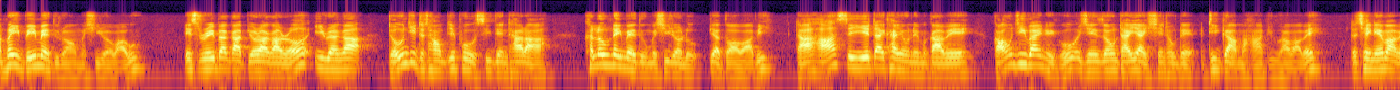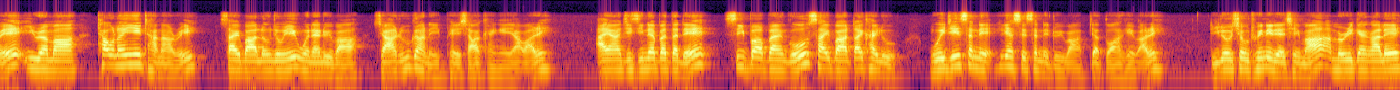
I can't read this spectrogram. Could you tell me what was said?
အမိတ်ပေးမဲ့သူတော်မရှိတော့ပါဘူး။အစ္စရေးဘက်ကပြောတာကတော့အီရန်ကဒုံးကျည်တစ်ထောင်ပစ်ဖို့စီစဉ်ထားတာခလုတ်နှိမ့်မဲ့သူမရှိတော့လို့ပြတ်သွားပါပြီ။ဒါဟာစစ်ရေးတိုက်ခိုက်ရုံနဲ့မကဘဲခေါင်းကြီးပိုင်းတွေကိုအရင်ဆုံးဓာတ်ရိုက်ရှင်းထုတ်တဲ့အဓိကမဟာဗျူဟာပါပဲ။တစ်ချိန်တည်းမှာပဲအီရန်မှာထောက်လန်းရေးဌာနတွေစိုက်ဘာလုံခြုံရေးဝန်ထမ်းတွေပါယာရူးကနေဖယ်ရှားခံခဲ့ရပါတယ်။ IRGC နဲ့ပတ်သက်တဲ့စီပါဘန်ကိုစိုက်ဘာတိုက်ခိုက်လို့ငွေကြေးစနစ်လျှက်စစ်စနစ်တွေပါပြတ်သွားခဲ့ပါတယ်။ ဒီလိုရှုပ်ထွေးနေတဲ့အချိန်မှာအမေရိကန်ကလည်း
